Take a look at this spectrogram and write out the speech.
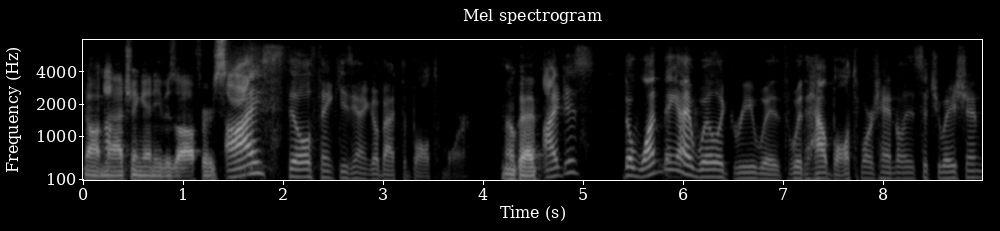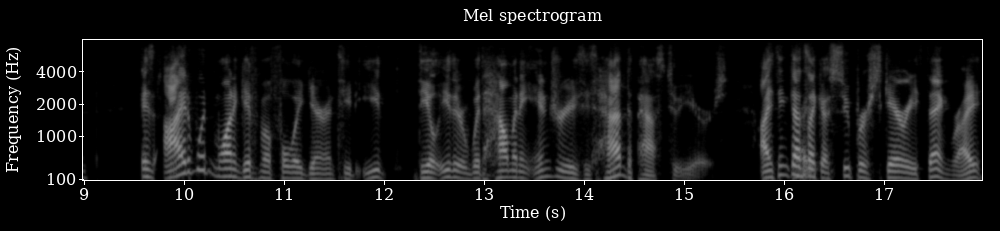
not uh, matching any of his offers? I still think he's going to go back to Baltimore. Okay. I just the one thing I will agree with with how Baltimore's handling the situation is I wouldn't want to give him a fully guaranteed e- deal either with how many injuries he's had the past two years. I think that's right. like a super scary thing, right?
